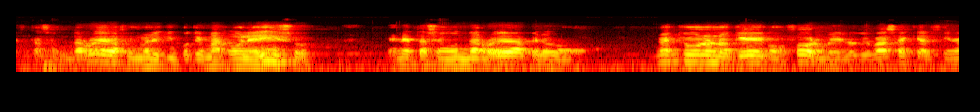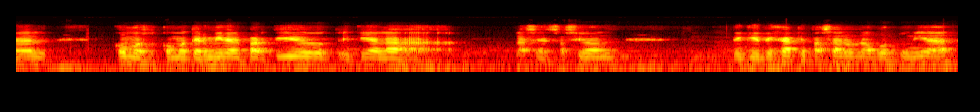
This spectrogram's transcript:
esta segunda rueda, fuimos el equipo que más goles hizo en esta segunda rueda, pero no es que uno no quede conforme, lo que pasa es que al final, como, como termina el partido, te queda la, la sensación de que dejaste pasar una oportunidad.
